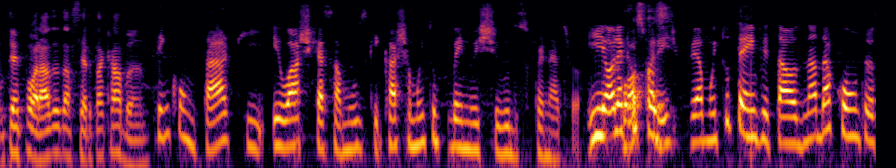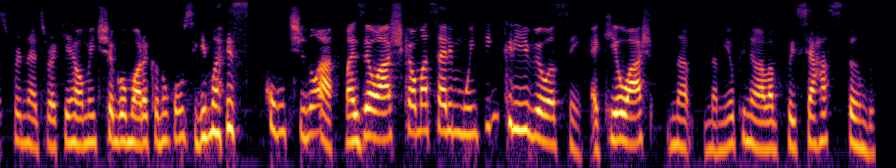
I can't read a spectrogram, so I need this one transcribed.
A temporada da série tá acabando. Sem contar que eu acho que essa música encaixa muito bem no estilo do Supernatural. E olha Posso que eu parei fazer... de ver há muito tempo e tal. Nada contra o Supernatural, que realmente chegou uma hora que eu não consegui mais continuar. Mas eu acho que é uma série muito incrível, assim. É que eu acho, na, na minha opinião, ela foi se arrastando.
